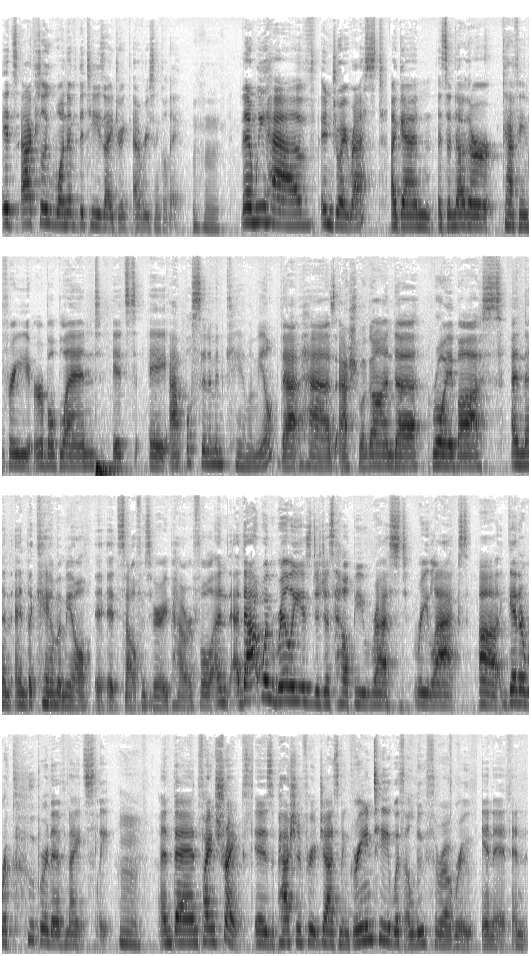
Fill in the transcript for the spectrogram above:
It's actually one of the teas I drink every single day. Mm-hmm. Then we have Enjoy Rest. Again, it's another caffeine-free herbal blend. It's a apple cinnamon chamomile that has ashwagandha, rooibos, and then and the chamomile itself is very powerful. And that one really is to just help you rest, relax, uh, get a recuperative night's sleep. Hmm. And then Find Strength is a passion fruit jasmine green tea with eleuthero root in it. And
